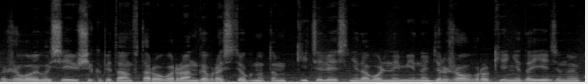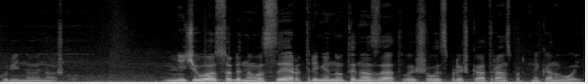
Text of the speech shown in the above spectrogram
Пожилой лысеющий капитан второго ранга в расстегнутом кителе с недовольной миной держал в руке недоеденную куриную ножку. «Ничего особенного, сэр. Три минуты назад вышел из прыжка транспортный конвой.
